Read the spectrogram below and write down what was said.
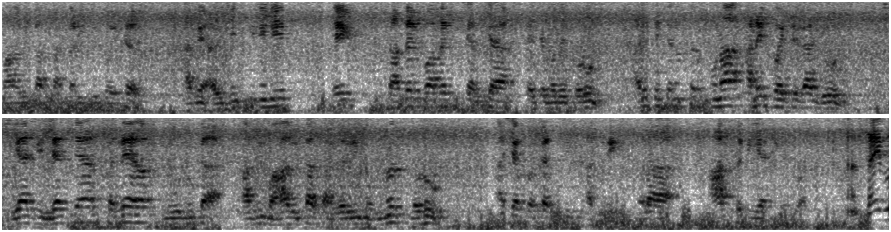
महाविकास आघाडीची बैठक आम्ही आयोजित केलेली आहे. एक साधक बाधक चर्चा त्याच्यामध्ये करून आणि त्याच्यानंतर पुन्हा अनेक बैठका घेऊन या जिल्ह्यातल्या सगळ्या निवडणुका आम्ही महाविकास आघाडी म्हणूनच लढू अशा प्रकारची खात्री मला आज तरी या ठिकाणी वाटते. साहेब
